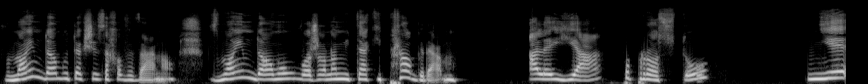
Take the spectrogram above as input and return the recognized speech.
w moim domu tak się zachowywano. W moim domu włożono mi taki program, ale ja po prostu nie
